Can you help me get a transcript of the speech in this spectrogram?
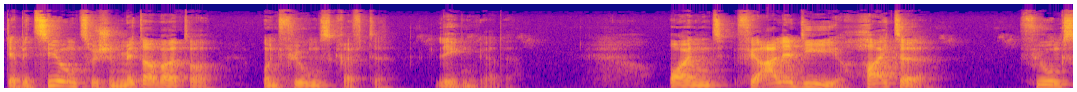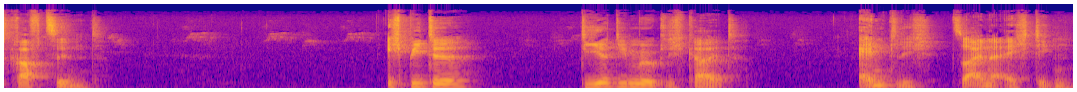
der Beziehung zwischen Mitarbeiter und Führungskräfte legen werde. Und für alle, die heute Führungskraft sind, ich biete dir die Möglichkeit, endlich zu einer echten,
